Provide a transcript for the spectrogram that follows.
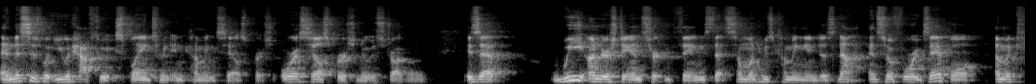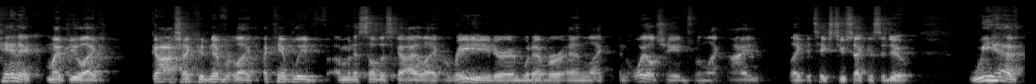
and this is what you would have to explain to an incoming salesperson or a salesperson who is struggling, is that we understand certain things that someone who's coming in does not. And so, for example, a mechanic might be like, gosh, I could never, like, I can't believe I'm going to sell this guy like a radiator and whatever and like an oil change when like I, like, it takes two seconds to do. We have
